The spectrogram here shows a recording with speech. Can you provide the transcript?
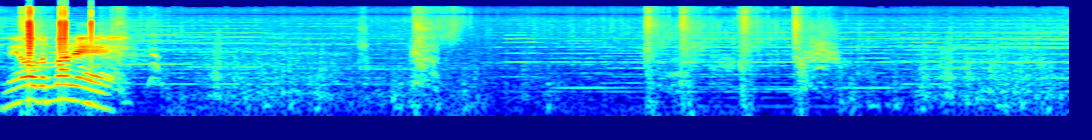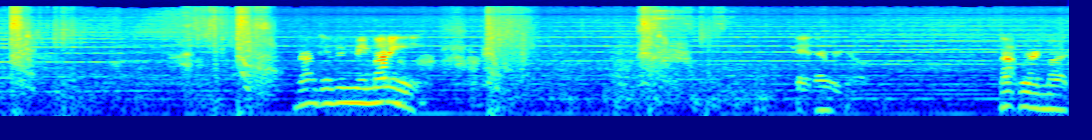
Give me all the money! Not giving me money. Okay, there we go. Not very much.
